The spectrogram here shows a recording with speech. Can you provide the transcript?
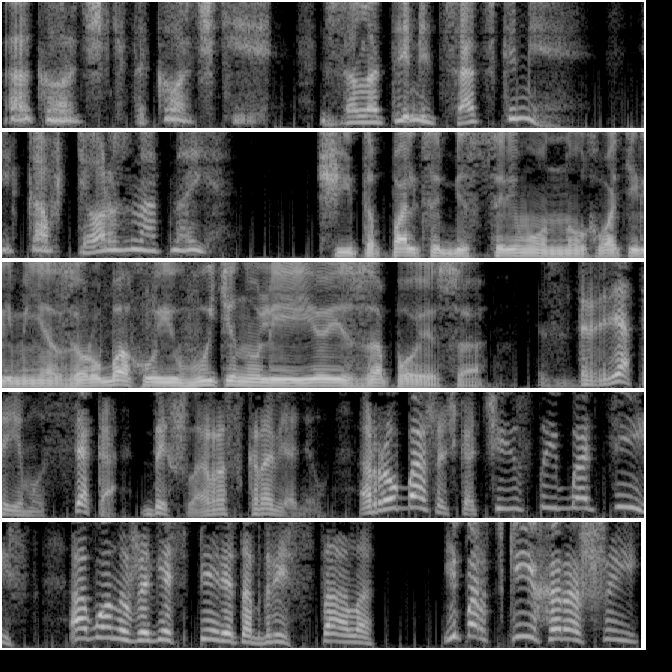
А корочки-то корочки с золотыми цацками и ковтер знатный. Чьи-то пальцы бесцеремонно ухватили меня за рубаху и вытянули ее из-за пояса. Здря ты ему, сяка, дышло раскровянил. Рубашечка — чистый батист, а вон уже весь перед обдристала. И портки хороши.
